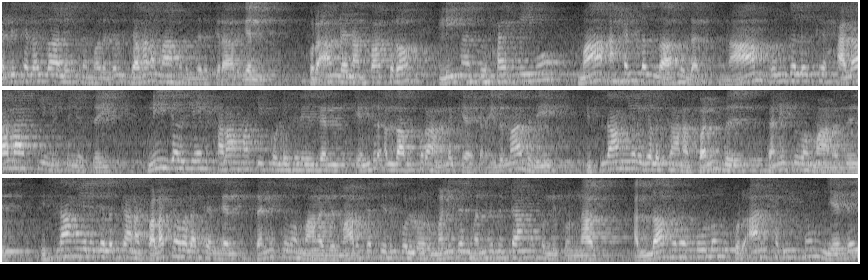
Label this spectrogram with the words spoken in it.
நபி ஸல்லல்லாஹு அலைஹி அவர்கள் கவனமாக இருந்திருக்கிறார்கள். குரானில் நாம் பார்க்குறோம் லீமா துஹர்ரிமு மா அஹல்லல்லாஹு நாம் உங்களுக்கு ஹலாலாக்கிய விஷயத்தை நீங்கள் ஏன் ஹராமாக்கி கொள்ளுகிறீர்கள் என்று அல்லாஹ் குரானில் கேட்குறேன். இது மாதிரி இஸ்லாமியர்களுக்கான பண்பு தனித்துவமானது. இஸ்லாமியர்களுக்கான பழக்க வழக்கங்கள் தனித்துவமானது. மார்க்கத்திற்குள் ஒரு மனிதன் வந்துவிட்டான்னு சொல்லி சொன்னால் அல்லாஹ் ரசூலும் குர்ஆன் ஹதீஸும் எதை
